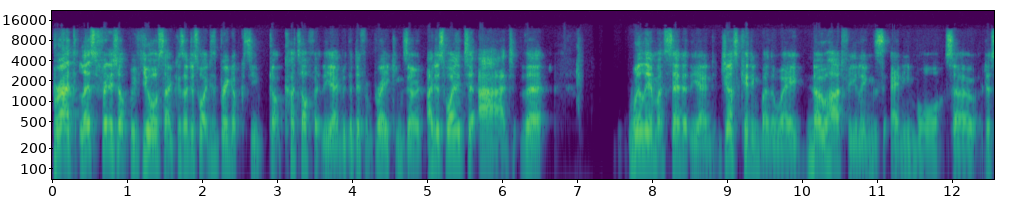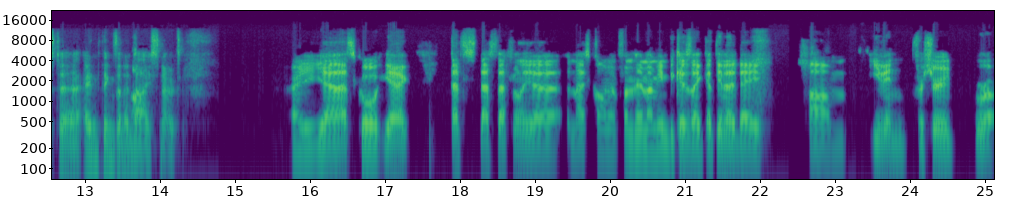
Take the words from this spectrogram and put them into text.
Brad, let's finish up with your side because I just wanted to bring up because you got cut off at the end with the different braking zone. I just wanted to add that William said at the end, just kidding, by the way, no hard feelings anymore. So just to end things on a nice note. Alrighty, yeah, that's cool. Yeah, that's that's definitely a, a nice comment from him. I mean, because like at the end of the day, um, even for sure, we're,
